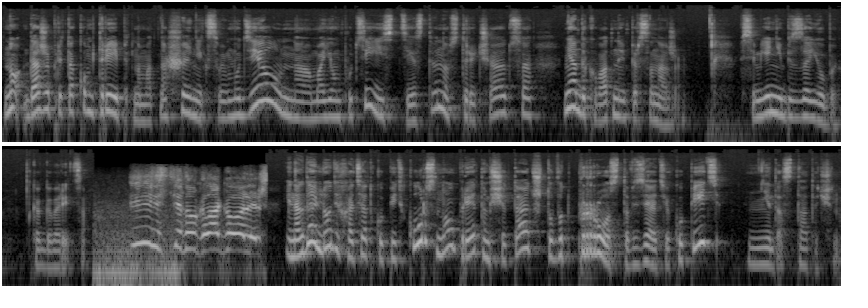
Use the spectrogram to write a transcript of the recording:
Но даже при таком трепетном отношении к своему делу на моем пути, естественно, встречаются неадекватные персонажи. В семье не без заебы, как говорится. Истину глаголишь! Иногда люди хотят купить курс, но при этом считают, что вот просто взять и купить недостаточно.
